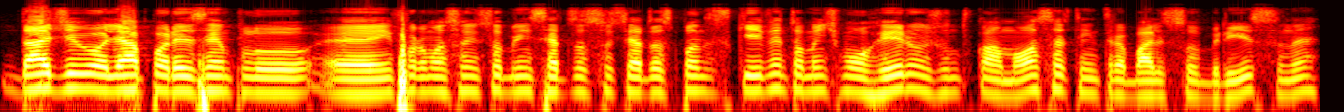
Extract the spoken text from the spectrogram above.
Dá de olhar, por exemplo, é, informações sobre insetos associados às plantas que eventualmente morreram junto com a amostra, tem trabalho sobre isso, né?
